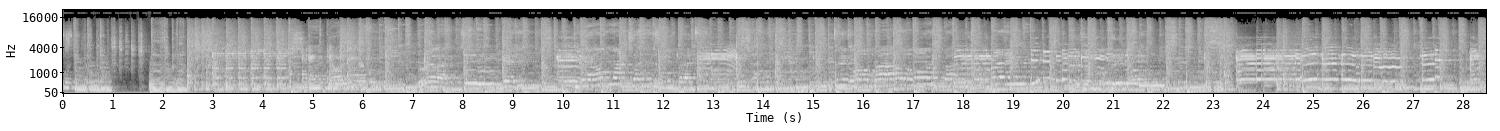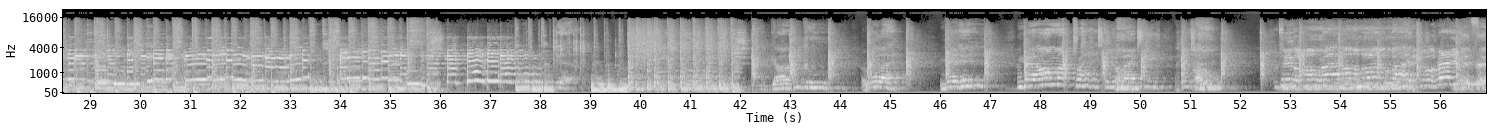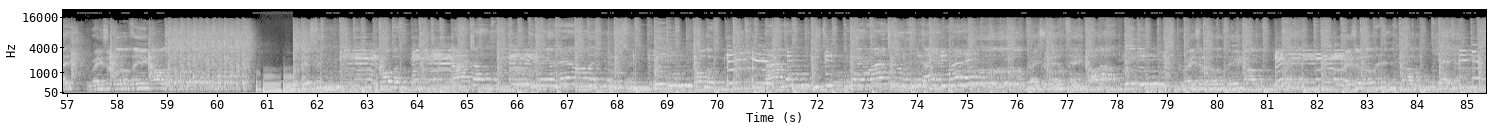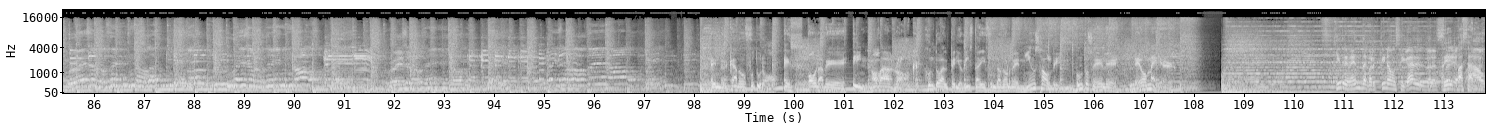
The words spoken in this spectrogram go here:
Christmas. Futuro. Es hora de Innova Rock, junto al periodista y fundador de newsholding.cl, Leo Mayer. Qué tremenda cortina musical. Sí, pasado.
